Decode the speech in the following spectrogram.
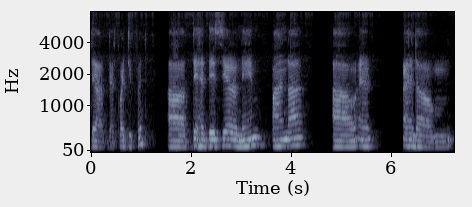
they are they're quite different. Uh, they had they share a name, panda, uh, and and um,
